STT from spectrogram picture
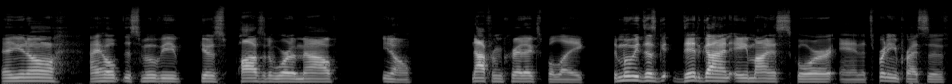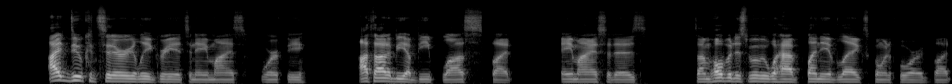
And, you know, I hope this movie gives positive word of mouth, you know, not from critics, but like the movie does did got an A minus score, and it's pretty impressive. I do considerably agree it's an A minus worthy. I thought it'd be a B plus, but A minus it is. So I'm hoping this movie will have plenty of legs going forward. But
